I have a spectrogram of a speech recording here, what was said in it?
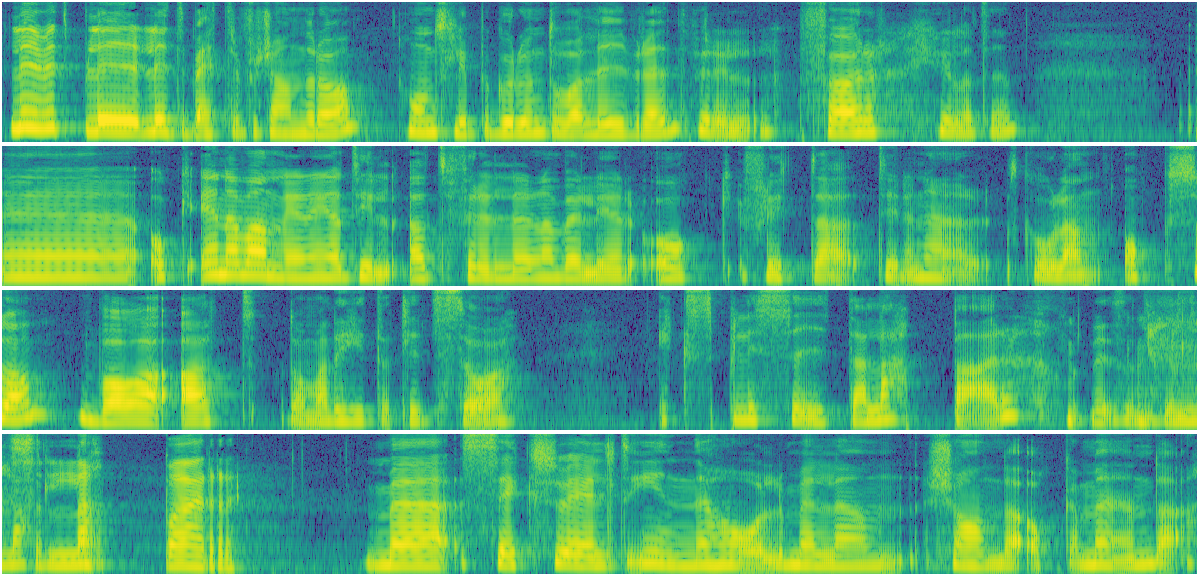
Livet blir lite bättre för Sandra då. Hon slipper gå runt och vara livrädd för, för hela tiden. Eh, och en av anledningarna till att föräldrarna väljer att flytta till den här skolan också var att de hade hittat lite så explicita lappar. Det är så mycket lappar. Lappar. med sexuellt innehåll mellan Shonda och Amanda.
